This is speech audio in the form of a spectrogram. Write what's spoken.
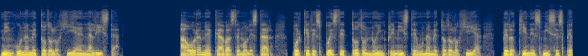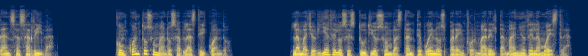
ninguna metodología en la lista. Ahora me acabas de molestar, porque después de todo no imprimiste una metodología, pero tienes mis esperanzas arriba. ¿Con cuántos humanos hablaste y cuándo? La mayoría de los estudios son bastante buenos para informar el tamaño de la muestra.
